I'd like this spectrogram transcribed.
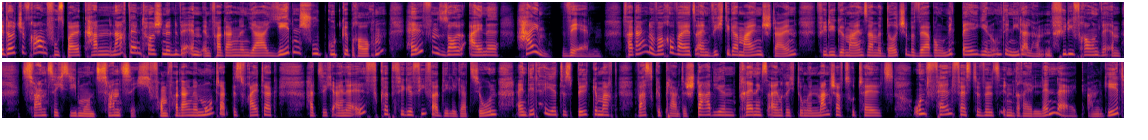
Der deutsche Frauenfußball kann nach der enttäuschenden WM im vergangenen Jahr jeden Schub gut gebrauchen. Helfen soll eine Heim-WM. Vergangene Woche war jetzt ein wichtiger Meilenstein für die gemeinsame deutsche Bewerbung mit Belgien und den Niederlanden für die Frauen-WM 2027. Vom vergangenen Montag bis Freitag hat sich eine elfköpfige FIFA-Delegation ein detailliertes Bild gemacht, was geplante Stadien, Trainingseinrichtungen, Mannschaftshotels und Fanfestivals im Dreiländereck angeht.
